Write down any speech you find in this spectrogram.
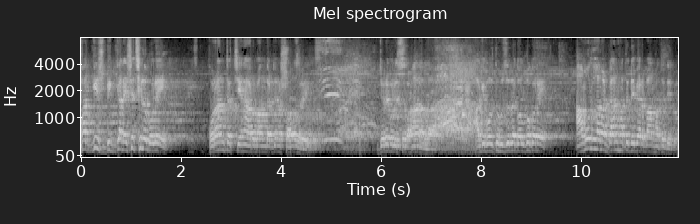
ভাগ্যিস বিজ্ঞান এসেছিল বলে কোরআনটা চেনা আর বান্দার জন্য সহজ হয়ে গেছে। জোরে বলি সুবহান আল্লাহ আগে বলতে হুজুররা গল্প করে, আমল নামার ডান হাতে দেবে আর বাম হাতে দেবে।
